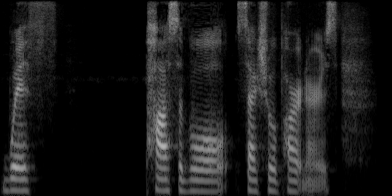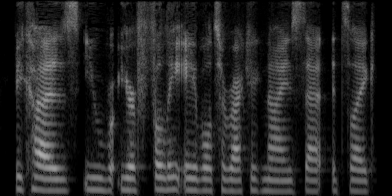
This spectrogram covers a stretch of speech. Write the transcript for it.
with possible sexual partners because you you're fully able to recognize that it's like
